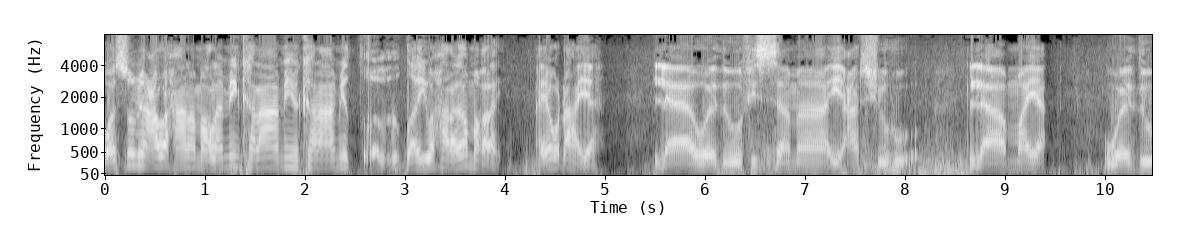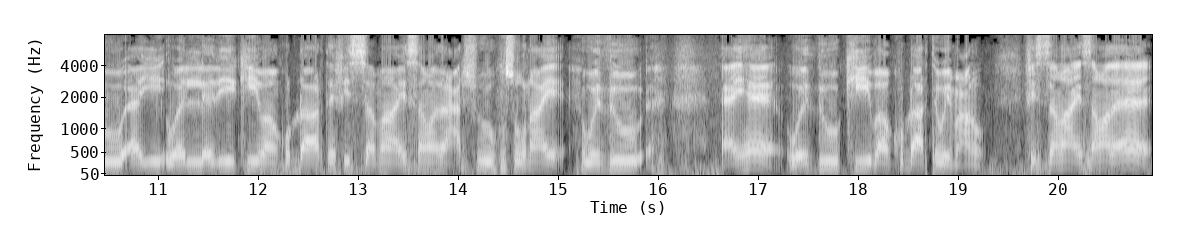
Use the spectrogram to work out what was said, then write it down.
wa sumica waxaa la maqlay min kalaamihim kalaami day waxaa laga maqlay ayagoo dhahaya laa waduu fi samaa'i carshuhu laa maya waladii kii baan ku dhaartay fi samaa'i samada carshuhu ku sugnaaye. Hee waduu kii baan ku dhaartay wey macnuu fi samaa'i samada hee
